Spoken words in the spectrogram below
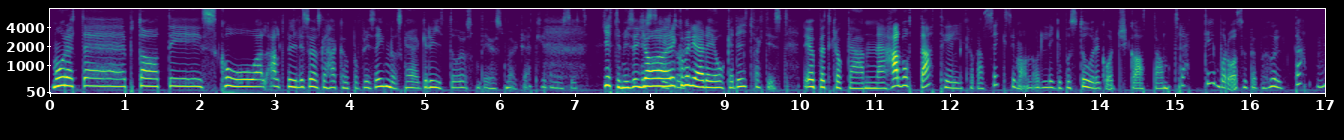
morötter, potatis, kål, allt möjligt som jag ska hacka upp och frysa in. Då ska jag göra grytor och sånt i höstmörkret. Gud vad mysigt. Jättemysigt. Jag rekommenderar dig att åka dit faktiskt. Det är öppet klockan halv åtta till klockan sex imorgon och det ligger på Storegårdsgatan 30 i Borås uppe på Hulta. Mm.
